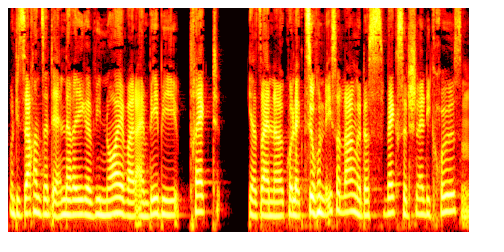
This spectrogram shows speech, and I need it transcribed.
Und die Sachen sind ja in der Regel wie neu, weil ein Baby trägt ja seine Kollektion nicht so lange. Das wechselt schnell die Größen.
